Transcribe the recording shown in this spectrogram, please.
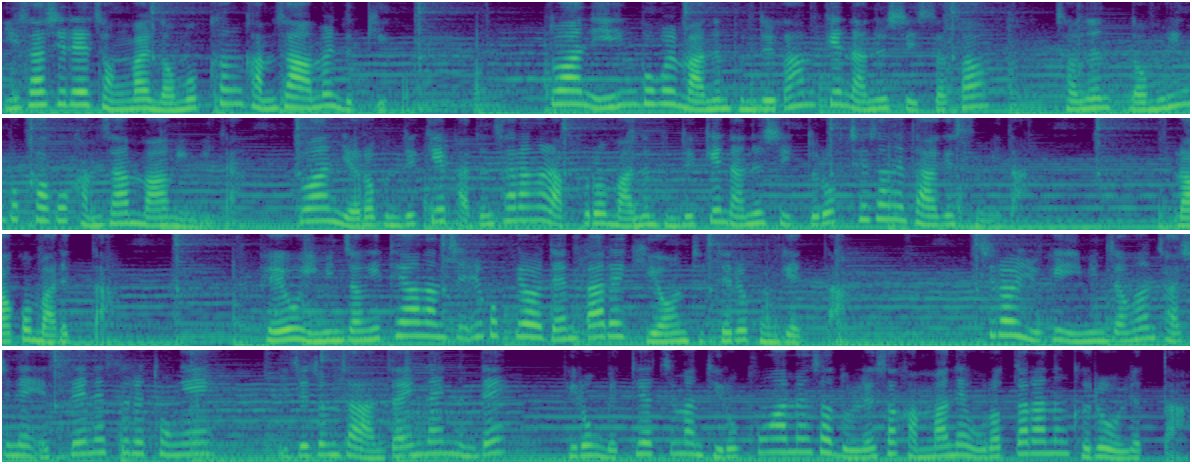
이 사실에 정말 너무 큰 감사함을 느끼고 또한 이 행복을 많은 분들과 함께 나눌 수 있어서 저는 너무 행복하고 감사한 마음입니다. 또한 여러분들께 받은 사랑을 앞으로 많은 분들께 나눌 수 있도록 최선을 다하겠습니다. 라고 말했다. 배우 이민정이 태어난 지 7개월 된 딸의 귀여운 디테일을 공개했다. 7월 6일 이민정은 자신의 SNS를 통해 이제 좀 잘 앉아있나 했는데 비록 매트였지만 뒤로 콩하면서 놀래서 간만에 울었다라는 글을 올렸다.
